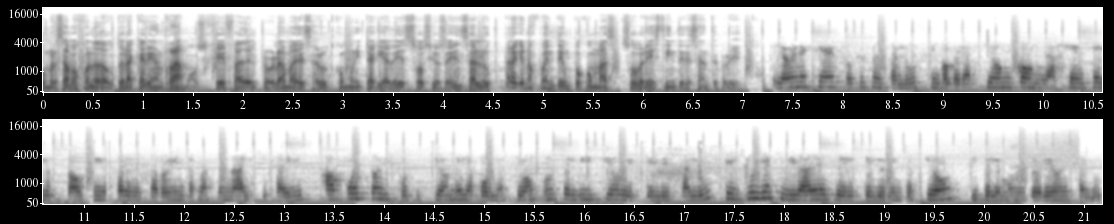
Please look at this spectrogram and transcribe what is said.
Conversamos con la doctora Karen Ramos, jefa del programa de salud comunitaria de Socios en Salud, para que nos cuente un poco más sobre este interesante proyecto. La ONG Socios en Salud, en cooperación con la Agencia de los Estados Unidos para el Desarrollo Internacional, USAID, ha puesto a disposición de la población un servicio de telesalud que incluye actividades de teleorientación y telemonitoreo en salud.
